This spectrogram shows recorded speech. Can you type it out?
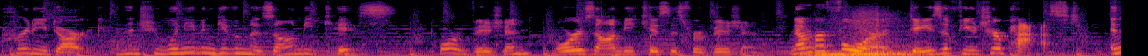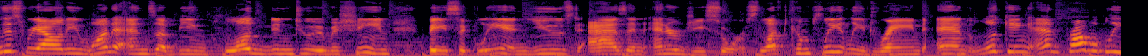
Pretty dark. And then she wouldn't even give him a zombie kiss. Poor Vision. More zombie kisses for Vision. Number 4. Days of Future Past. In this reality, Wanda ends up being plugged into a machine, basically, and used as an energy source, left completely drained and looking and probably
